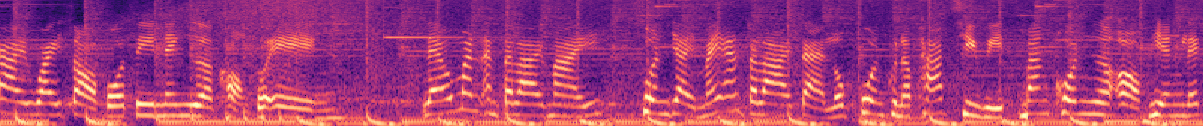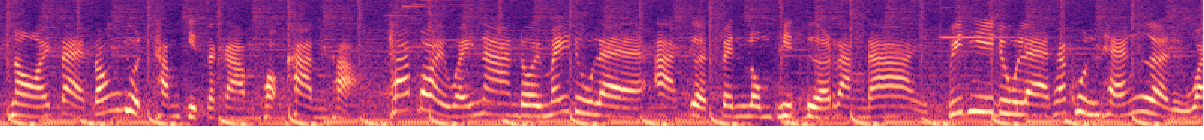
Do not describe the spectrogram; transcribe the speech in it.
กายไวต่อโปรตีนในเหงื่อของตัวเอง แล้วมันอันตรายไหม ส่วนใหญ่ไม่อันตรายแต่รบกวนคุณภาพชีวิต บางคนเหงื่อออกเพียงเล็กน้อย แต่ต้องหยุดทำกิจกรรมเพราะคันค่ะ ถ้าปล่อยไว้นานโดยไม่ดูแลอาจเกิดเป็นลมพิษเรื้อรังได้ วิธีดูแลถ้าคุณแพ้เหงื่อหรือไว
